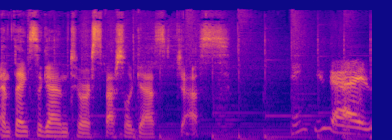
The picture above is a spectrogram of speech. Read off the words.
And thanks again to our special guest, Jess. thank you guys.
